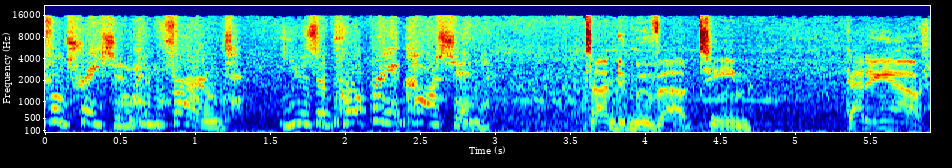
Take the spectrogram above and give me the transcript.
Infiltration confirmed. Use appropriate caution. Time to move out, team. Heading out.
